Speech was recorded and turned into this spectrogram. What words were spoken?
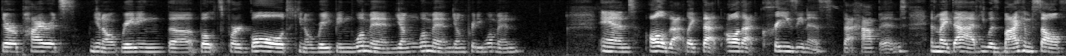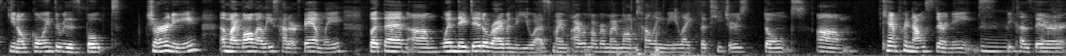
there are pirates. You know, raiding the boats for gold, you know, raping women, young women, young pretty women, and all of that like that all that craziness that happened and my dad he was by himself you know going through this boat journey and my mom at least had her family but then um, when they did arrive in the us my i remember my mom telling me like the teachers don't um, can't pronounce their names because they're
